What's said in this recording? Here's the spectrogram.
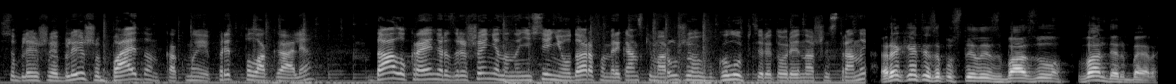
все ближе и ближе. Байден, как мы предполагали, дал Украине разрешение на нанесение ударов американским оружием вглубь территории нашей страны. Ракети запустили з базу Вандерберг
